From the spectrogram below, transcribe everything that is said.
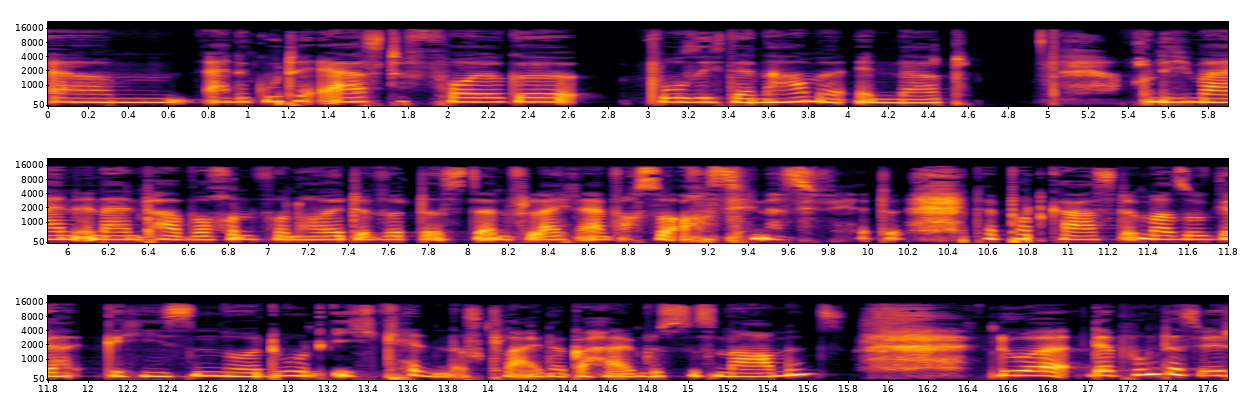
ähm, eine gute erste Folge, wo sich der Name ändert. Und ich meine, in ein paar Wochen von heute wird es dann vielleicht einfach so aussehen, als wäre der Podcast immer so ge gehießen. Nur du und ich kennen das kleine Geheimnis des Namens. Nur der Punkt ist, wir,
